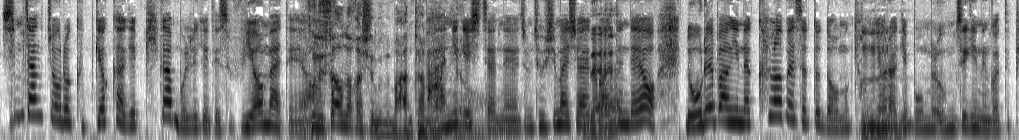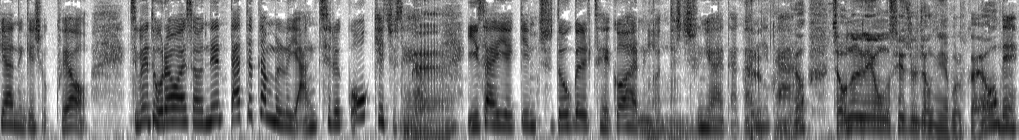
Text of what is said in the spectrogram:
심장 쪽으로 급격하게 피가 몰리게 돼서 위험하대요. 어, 근데 사우나 가시는 분들 많단 말이에요. 많이 계시잖아요. 좀 조심하셔야 할것 네. 같은데요. 노래방이나 클럽에서 또 너무 격렬하게 음. 몸을 움직이는 것도 피하는 게 좋고요. 집에 돌아와서는 따뜻한 물로 양치를 꼭 해주세요. 네. 음. 이 사이에 낀 주독을 제거하는 것도 중요하다고 합니다. 그렇군요. 자, 오늘 내용 세 줄 정리해 볼까요? 네.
